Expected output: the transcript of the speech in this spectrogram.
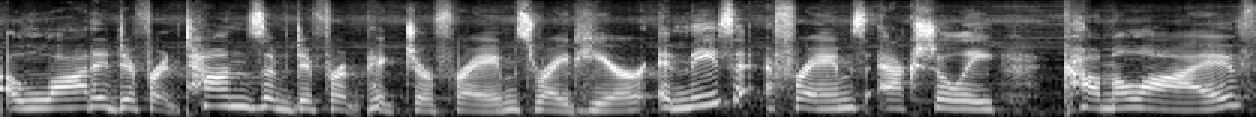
a lot of different, tons of different picture frames right here. And these frames actually come alive.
